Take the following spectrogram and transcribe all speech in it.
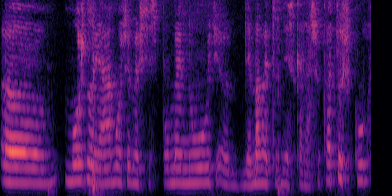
Ehm, možno ja môžem ešte spomenúť, ehm, nemáme tu dneska našu katušku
